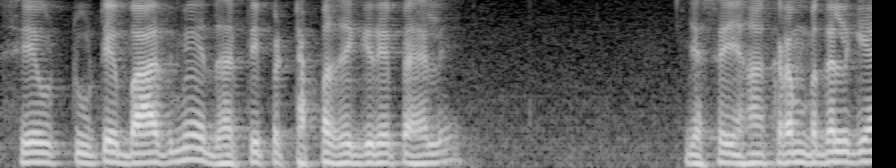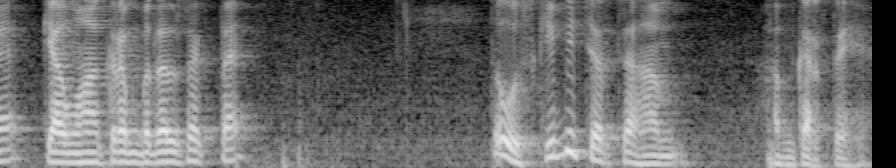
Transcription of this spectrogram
सेव टूटे बाद में धरती पर ठप्पा से गिरे पहले। जैसे यहाँ क्रम बदल गया है, क्या वहाँ क्रम बदल सकता है? तो उसकी भी चर्चा हम हम करते हैं।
